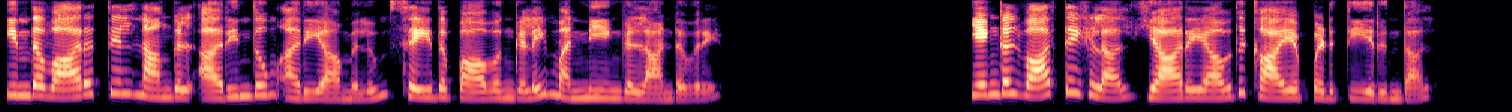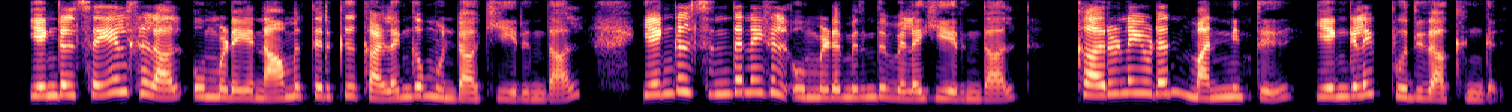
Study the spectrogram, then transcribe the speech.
இந்த வாரத்தில் நாங்கள் அறிந்தும் அறியாமலும் செய்த பாவங்களை மன்னியுங்கள் ஆண்டவரே. எங்கள் வார்த்தைகளால் யாரையாவது காயப்படுத்தியிருந்தால் எங்கள் செயல்களால் உம்முடைய நாமத்திற்கு களங்கம் உண்டாக்கியிருந்தால் எங்கள் சிந்தனைகள் உம்மிடமிருந்து விலகியிருந்தால் கருணையுடன் மன்னித்து எங்களை புதிதாக்குங்கள்.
